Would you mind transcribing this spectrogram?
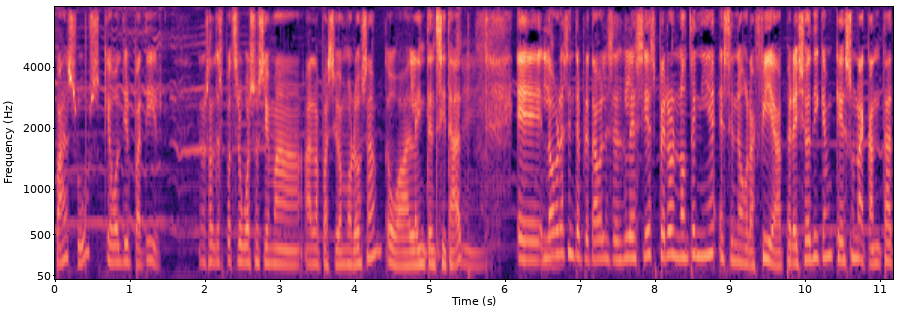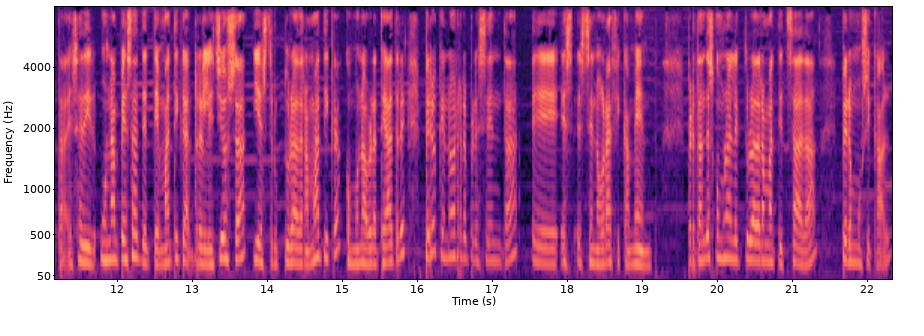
passus, que vol dir patir, que nosaltres potser ho associem a, a la passió amorosa o a la intensitat. Sí. Eh, L'obra s'interpretava a les esglésies, però no tenia escenografia. Per això diguem que és una cantata, és a dir, una peça de temàtica religiosa i estructura dramàtica, com una obra teatre, però que no es representa eh, es- escenogràficament. Per tant, és com una lectura dramatitzada, però musical.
